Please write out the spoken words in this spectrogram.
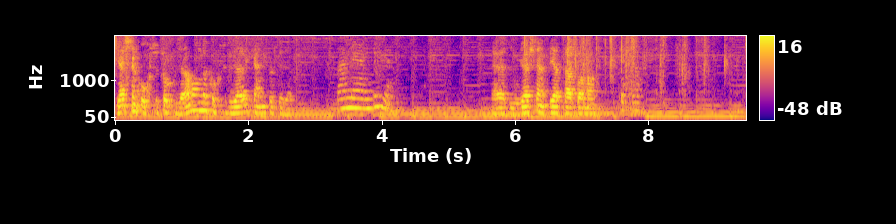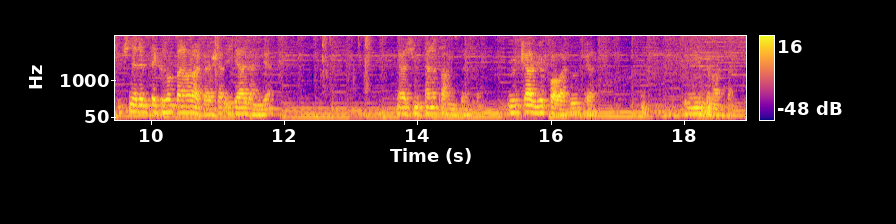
Gerçekten kokusu çok güzel ama onun da kokusu güzel değil, kendi kötü. Ben beğendim ya. Evet bu gerçekten fiyat performans. Çok güzel. İçinde de bir 8-10 tane var arkadaşlar. İdeal bence. Evet şimdi seninle tahmin sırası. Ülker Yupa var. Ülker. Birinci hatta.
